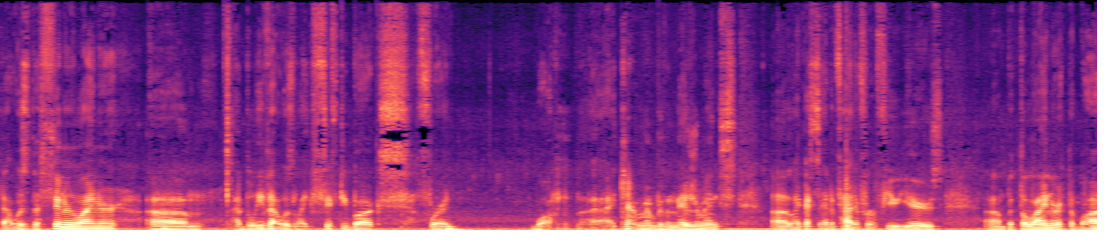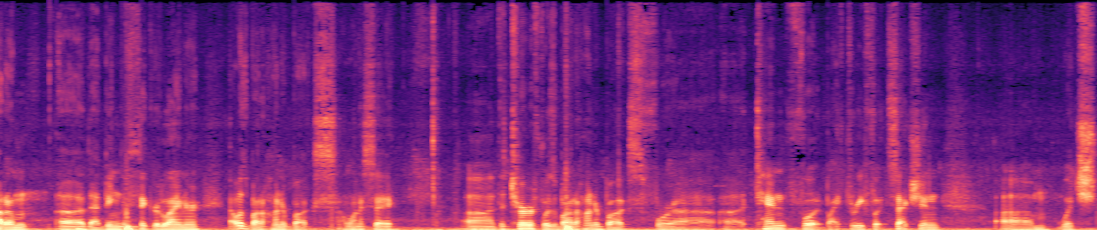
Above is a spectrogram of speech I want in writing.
that was the thinner liner. Um, I believe that was like 50 bucks for a well I can't remember the measurements. Uh, like I said I've had it for a few years. Um, but the liner at the bottom uh, that being the thicker liner that was about hundred bucks I want to say uh, the turf was about a hundred bucks for a, a, 10 foot by 3 foot section um, which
